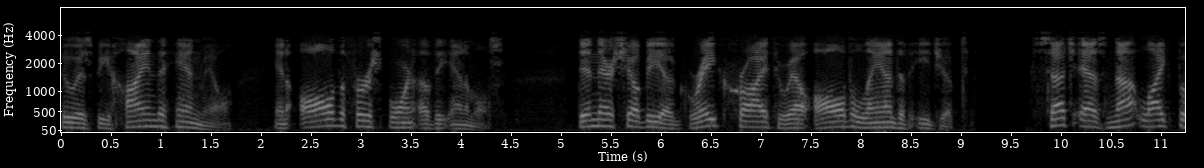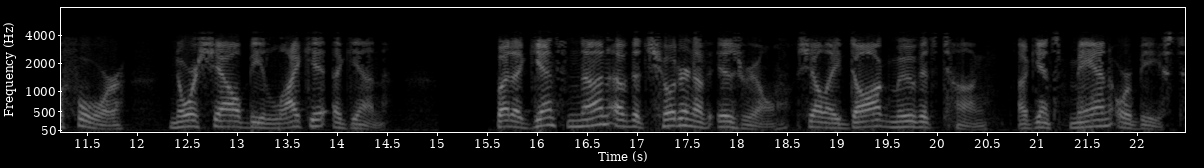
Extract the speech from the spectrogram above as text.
who is behind the handmill, and all the firstborn of the animals. Then there shall be a great cry throughout all the land of Egypt, such as not like before, nor shall be like it again. But against none of the children of Israel shall a dog move its tongue, against man or beast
